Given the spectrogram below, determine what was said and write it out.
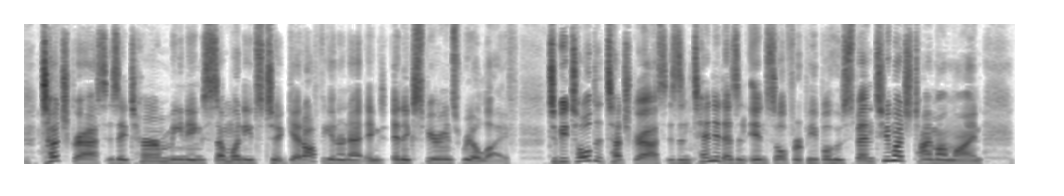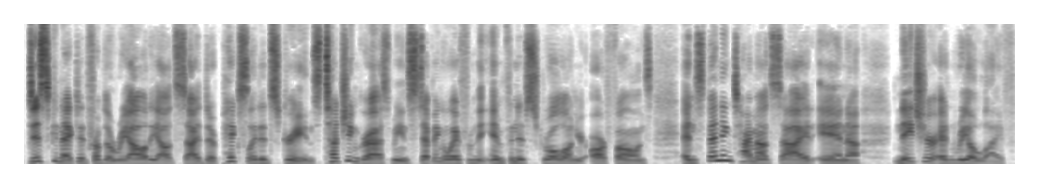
touch grass is a term meaning someone needs to get off the internet and, and experience real life. To be told to touch grass is intended as an insult for people who spend too much time online, disconnected from the reality outside their pixelated screens. Touching grass means stepping away from the infinite scroll on your our phones and spending time outside in uh, nature and real life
